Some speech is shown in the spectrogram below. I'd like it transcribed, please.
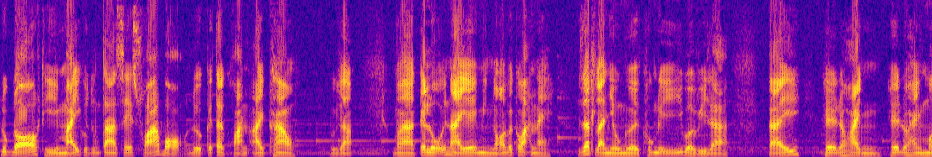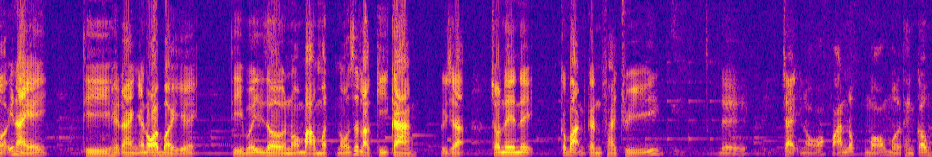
lúc đó thì máy của chúng ta sẽ xóa bỏ được cái tài khoản iCloud. Đúng chưa Và cái lỗi này ấy, mình nói với các bạn này Rất là nhiều người không để ý bởi vì là Cái hệ điều hành hệ điều hành mới này ấy thì hệ điều hành Android 7 ấy thì bây giờ nó bảo mật nó rất là kỹ càng, được chưa cho nên ấy, các bạn cần phải chú ý để chạy nó và unlock nó mở thành công.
